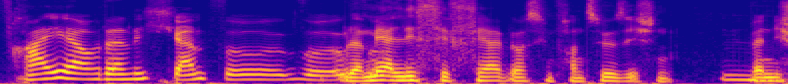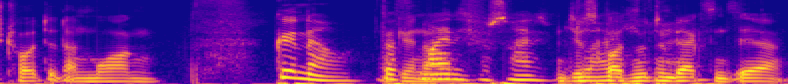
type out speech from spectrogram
freier oder nicht ganz so. so oder so. mehr laissez-faire wie aus dem Französischen. Mhm. Wenn nicht heute, dann morgen. Genau, das genau. meine ich wahrscheinlich. Und die aus Baden-Württemberg sind sehr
